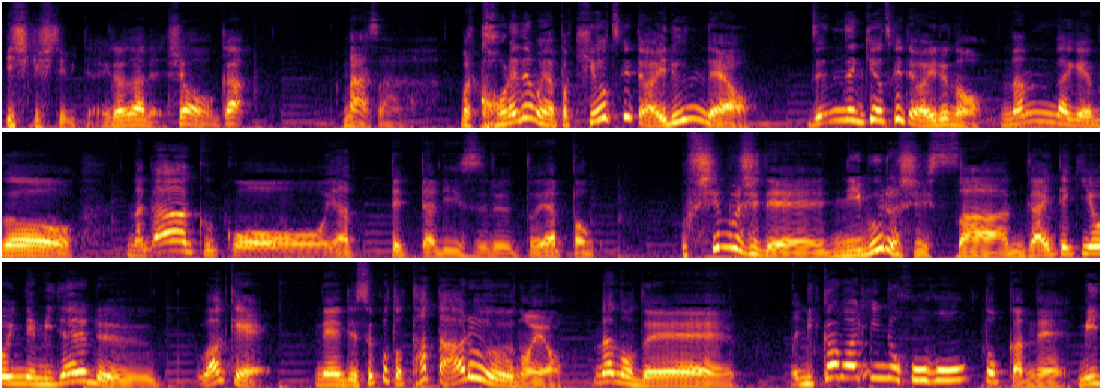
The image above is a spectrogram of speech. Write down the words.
意識してみてはいかがでしょうか。まあさ、まあこれでもやっぱ気をつけてはいるんだよ。全然気をつけてはいるの。なんだけど、長くこうやってったりすると、やっぱ節々で鈍るしさ、外的要因で乱れるわけね、で、そういうこと多々あるのよ。なので、リカバリーの方法とかね、乱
